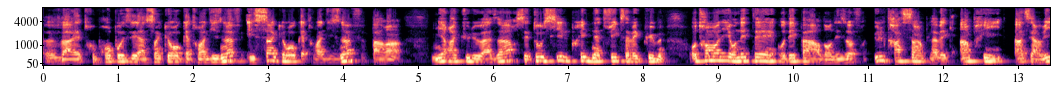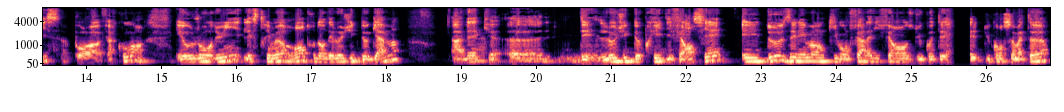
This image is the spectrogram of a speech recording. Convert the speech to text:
va être proposé à 5,99€ et 5,99€ par un miraculeux hasard, c'est aussi le prix de Netflix avec pub. Autrement dit, on était au départ dans des offres ultra simples avec un prix, un service, pour euh, faire court, et aujourd'hui, les streamers rentrent dans des logiques de gamme avec euh, des logiques de prix différenciées et deux éléments qui vont faire la différence du côté du consommateur.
